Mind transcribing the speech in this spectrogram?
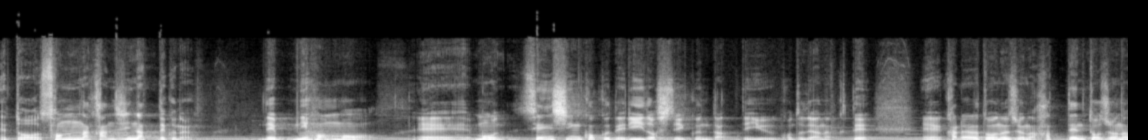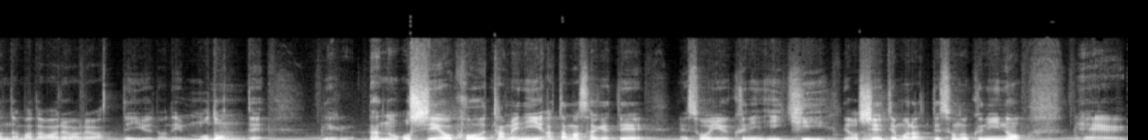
えっと、そんな感じになっていくのよ。で日本も、えーもう先進国でリードしていくんだっていうことではなくて、えー彼らと同じような発展途上なんだまだ我々はっていうのに戻って、であの教えを請うために頭下げてえーそういう国に行きで教えてもらってその国の、え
